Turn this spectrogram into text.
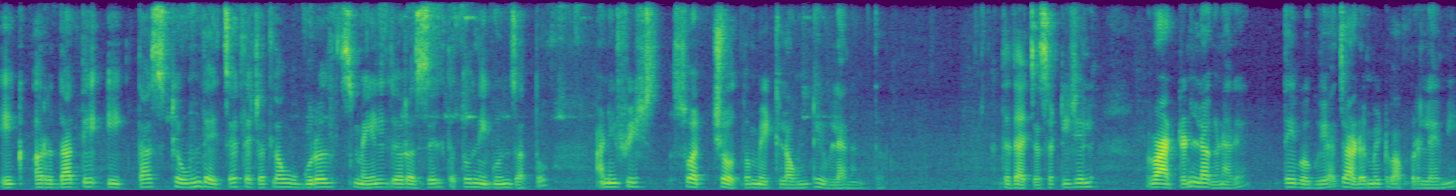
एक अर्धा ते एक तास ठेवून द्यायचं आहे त्याच्यातला उग्र स्मेल जर असेल तर तो निघून जातो आणि फिश स्वच्छ होतो मीठ लावून ठेवल्यानंतर. तर त्याच्यासाठी जे वाटण लागणार आहे ते बघूया. जाडं मीठ वापरलं आहे मी.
